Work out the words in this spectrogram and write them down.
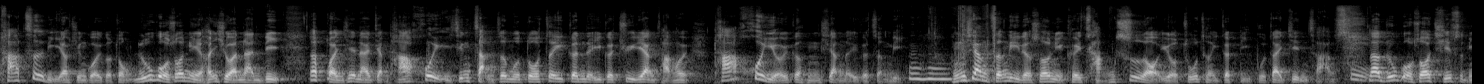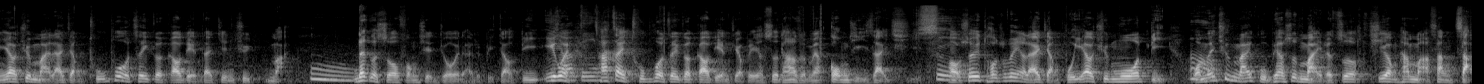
它这里要经过一个中。如果说你很喜欢南地，那短线来讲，它会已经涨这么多，这一根的一个巨量长会，它会有一个横向的一个整理。嗯哼。横向整理的时候，你可以尝试哦，有组成一个底部再进场。是。那如果说其实你要去买来讲，突破这个高点再进去买。嗯，那个时候风险就会来的比较低，因为它在突破这个高点，表示它怎么样攻击在起。是，好，所以投资朋友来讲，不要去摸底，我们去买股票是买了之后，希望它马上涨，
